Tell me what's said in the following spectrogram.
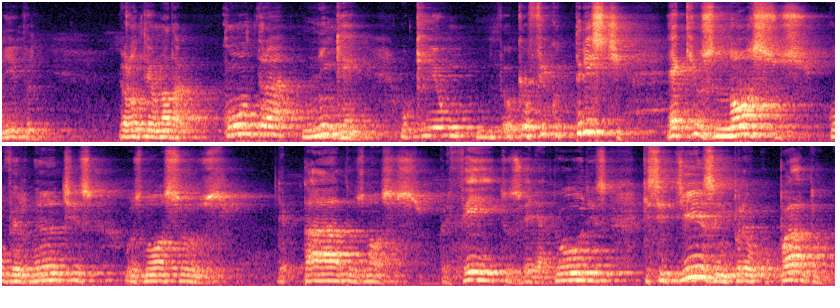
livre. Eu não tenho nada contra ninguém. O que eu, o que eu fico triste é que os nossos governantes, os nossos deputados, os nossos prefeitos, vereadores, que se dizem preocupados,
